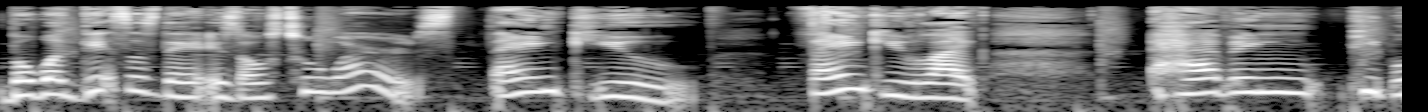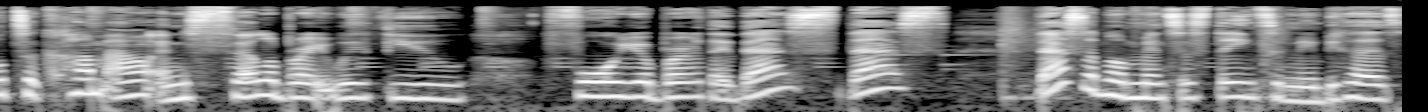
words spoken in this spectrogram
but what gets us there is those two words thank you. Thank you. Like having people to come out and celebrate with you for your birthday. That's, that's, that's a momentous thing to me because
